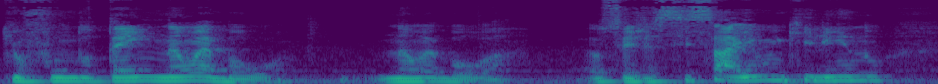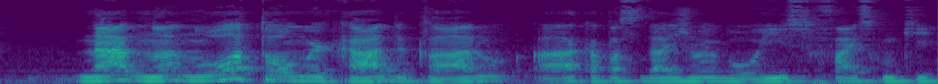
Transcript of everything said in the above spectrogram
que o fundo tem não é boa. Não é boa. Ou seja, se sair um inquilino na, na, no atual mercado, é claro, a capacidade não é boa. E isso faz com que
